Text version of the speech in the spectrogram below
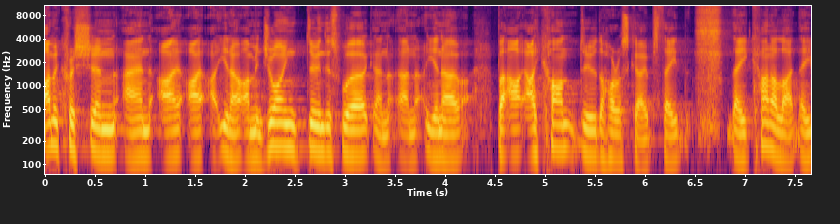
I'm a Christian and I, I you know, I'm enjoying doing this work and, and you know, but I, I can't do the horoscopes. They, they kind of like, they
